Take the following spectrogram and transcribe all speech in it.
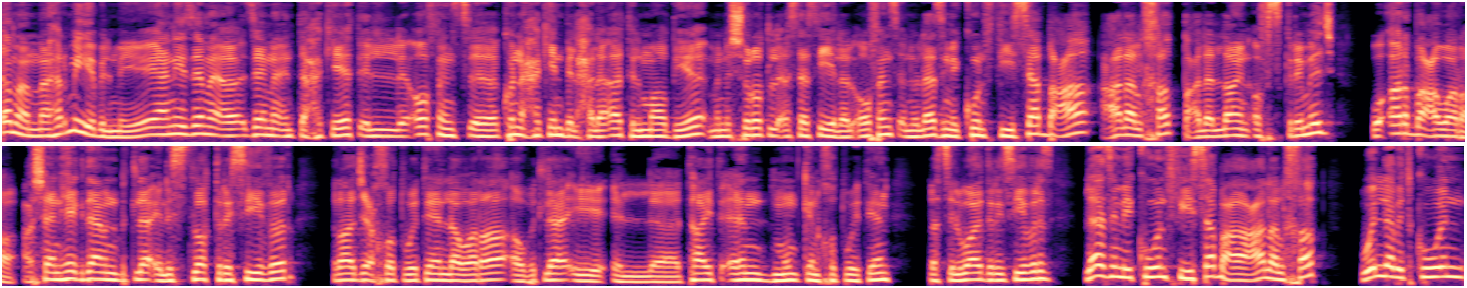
تمام ماهر 100% يعني زي ما زي ما انت حكيت ال offense آه، كنا حاكين بالحلقات الماضية من الشروط الأساسية لل offense إنه لازم يكون في سبعة على الخط على ال line of scrimmage وأربعة وراه عشان هيك دائما بتلاقي ال slot receiver راجع خطوتين لوراه أو بتلاقي ال tight end ممكن خطوتين بس ال wide receivers لازم يكون في سبعة على الخط ولا بتكون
